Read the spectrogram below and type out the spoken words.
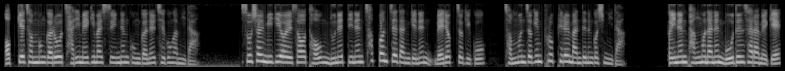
업계 전문가로 자리매김할 수 있는 공간을 제공합니다. 소셜미디어에서 더욱 눈에 띄는 첫 번째 단계는 매력적이고 전문적인 프로필을 만드는 것입니다. 이는 방문하는 모든 사람에게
